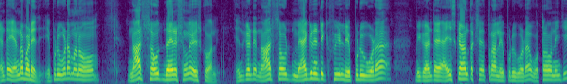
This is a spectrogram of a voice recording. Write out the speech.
అంటే ఎండబడేది ఎప్పుడు కూడా మనం నార్త్ సౌత్ డైరెక్షన్లో వేసుకోవాలి. ఎందుకంటే నార్త్ సౌత్ మ్యాగ్నెటిక్ ఫీల్డ్ ఎప్పుడు కూడా మీకు అంటే అయస్కాంత క్షేత్రాలు ఎప్పుడు కూడా ఉత్తరం నుంచి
